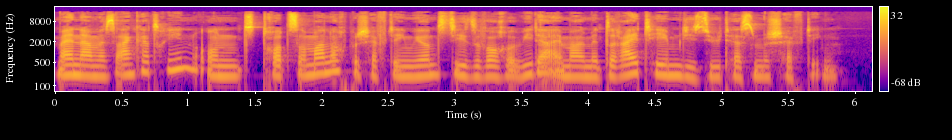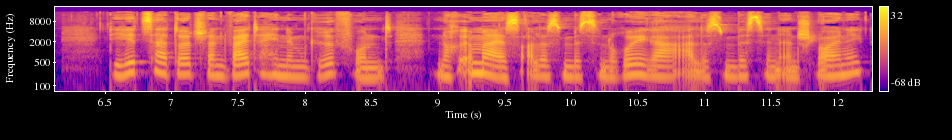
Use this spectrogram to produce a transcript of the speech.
Mein Name ist Ann-Kathrin und trotz Sommerloch beschäftigen wir uns diese Woche wieder einmal mit drei Themen, die Südhessen beschäftigen. Die Hitze hat Deutschland weiterhin im Griff und noch immer ist alles ein bisschen ruhiger, alles ein bisschen entschleunigt.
